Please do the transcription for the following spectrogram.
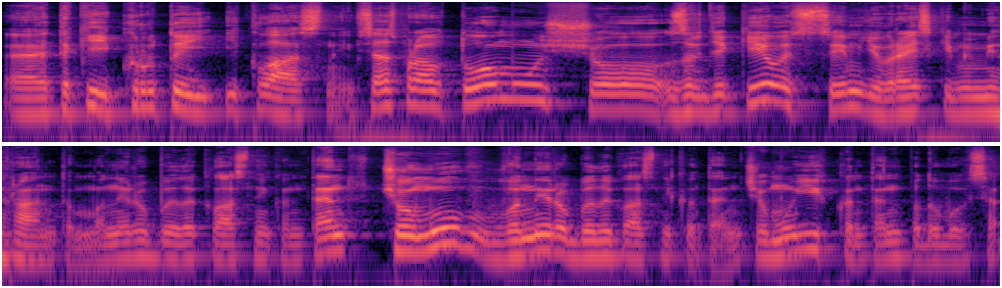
е, такий крутий і класний? Вся справа в тому, що завдяки ось цим єврейським іммігрантам вони робили класний контент. Чому вони робили класний контент? Чому їх контент подобався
